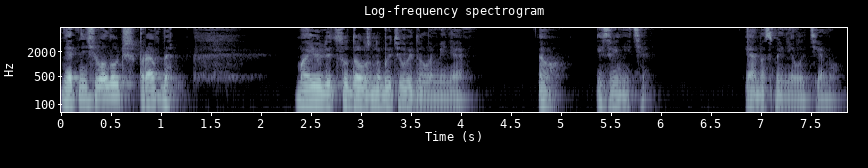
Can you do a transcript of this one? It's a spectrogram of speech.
Нет ничего лучше, правда? Мое лицо должно быть выдало меня. О, извините. И она сменила тему.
